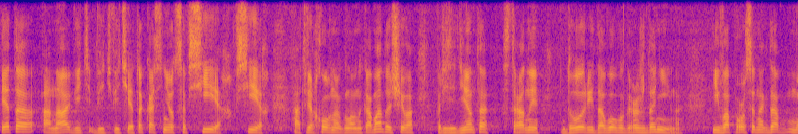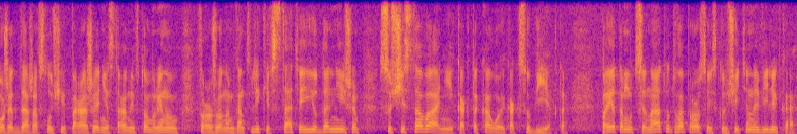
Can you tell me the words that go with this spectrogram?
Это она, ведь, ведь, ведь это коснется всех, всех, от верховного главнокомандующего, президента страны до рядового гражданина. И вопрос иногда может даже в случае поражения страны в том или ином вооруженном конфликте встать о ее дальнейшем существовании как таковой, как субъекта. Поэтому цена тут вопроса исключительно велика.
